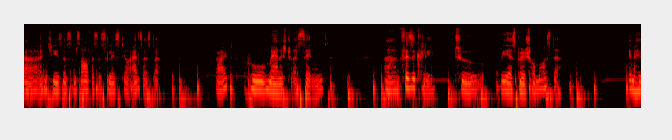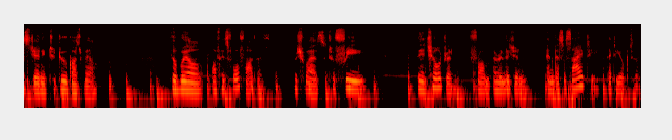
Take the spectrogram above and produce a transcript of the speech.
uh, and Jesus himself as a celestial ancestor, right? Who managed to ascend um, physically to be a spiritual master in his journey to do God's will, the will of his forefathers, which was to free their children from a religion and a society that yoked them,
